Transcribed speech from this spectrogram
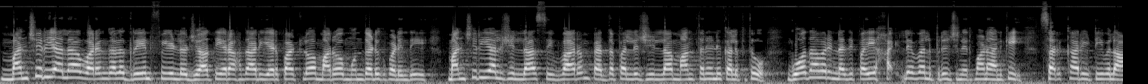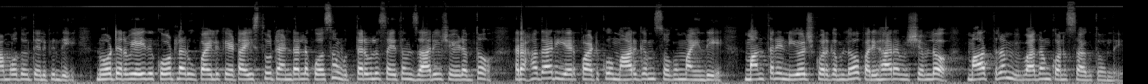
మంచిర్యాల వరంగల్ గ్రీన్ఫీల్డ్ జాతీయ రహదారి ఏర్పాటులో మరో ముందడుగు పడింది. మంచిర్యాల జిల్లా శివారం పెద్దపల్లి జిల్లా మంతనిని కలుపుతూ గోదావరి నదిపై హై లెవెల్ బ్రిడ్జ్ నిర్మాణానికి సర్కార్ ఇటీవల ఆమోదం తెలిపింది. నూట ఇరవై ఐదు కోట్ల రూపాయలు కేటాయిస్తూ టెండర్ల కోసం ఉత్తర్వులు సైతం జారీ చేయడంతో రహదారి ఏర్పాటుకు మార్గం సుగమమైంది. మంతని నియోజకవర్గంలో పరిహారం విషయంలో మాత్రం వివాదం కొనసాగుతోంది.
